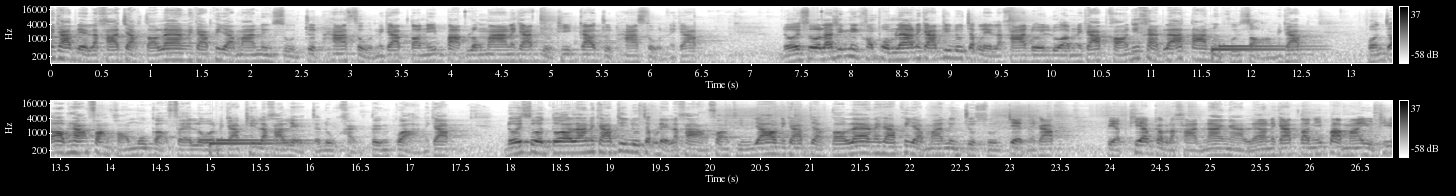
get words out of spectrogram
นะครับเรทราคาจากตอนแรกนะครับขยับมา 10.50 นะครับ ตอนนี้ปรับลงมานะครับอยู่ที่ 9.50 นะครับโดยส่วนและเทคนิคของผมแล้วนะครับที่ดูจากเรทราคาโดยรวมนะครับของที่แคบและอัตรา1คูณ2นะครับผลจะออกทางฝั่งของมูเกาะเฟโลนะครับที่ราคาเลทจะดูแข็งตึงกว่านะครับ โดยส่วนตัวแล้วนะครับที่ดูจากเรทราคาของฝั่งทีมเย้านะครับจากตอนแรกนะครับขยับมา 1.07 นะครับเปรียบเทียบกับราคาหน้างานแล้วนะครับตอนนี้ปรับมาอยู่ที่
